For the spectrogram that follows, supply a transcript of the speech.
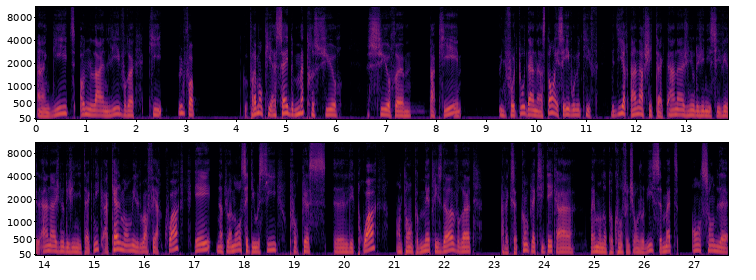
un guide online livre qui, une fois vraiment, qui essaie de mettre sur sur euh, papier une photo d'un instant et c'est évolutif. De dire un architecte, un ingénieur de génie civil, un ingénieur de génie technique, à quel moment il doit faire quoi. Et naturellement, c'était aussi pour que euh, les trois, en tant que maîtrise d'œuvre, avec cette complexité qu'a vraiment notre construction aujourd'hui, se mettent ensemble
